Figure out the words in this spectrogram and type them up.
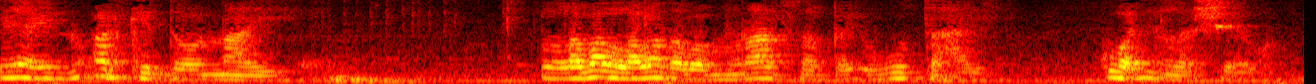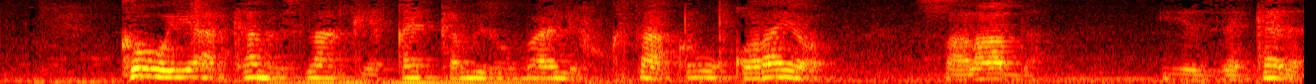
ee aynu arki doonaay laba labadaba munaasab bay ugu tahay kuwan in la sheego. Kowaya arkaanul islaamkii qeyb kamiduu mualifku kitaabka u qorayo salaada iyo zakada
